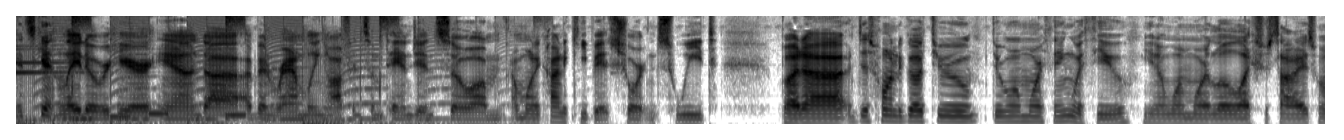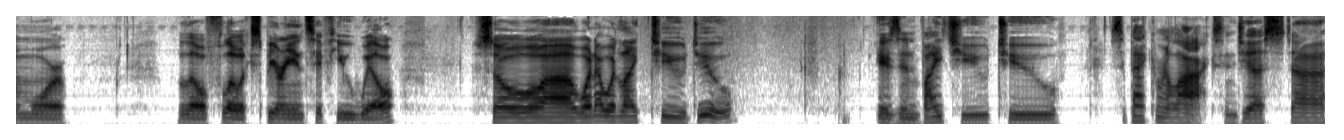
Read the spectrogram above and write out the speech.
it's getting late over here, and uh, I've been rambling off in some tangents, so um, I want to kind of keep it short and sweet. But uh, I just wanted to go through through one more thing with you. You know, one more little exercise, one more little flow experience, if you will. So, uh, what I would like to do is invite you to sit back and relax and just uh,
